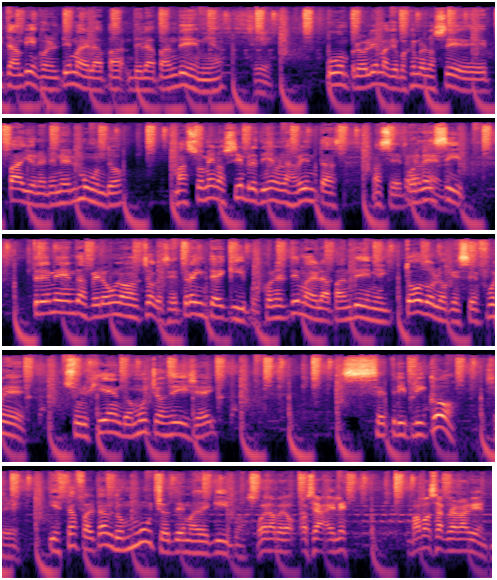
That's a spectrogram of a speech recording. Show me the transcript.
y también con el tema de la, de la pandemia, sí. hubo un problema que, por ejemplo, no sé, Pioneer en el mundo, más o menos siempre tenían unas ventas, no sé, por decir, tremendas, pero unos, yo qué sé, 30 equipos. Con el tema de la pandemia y todo lo que se fue surgiendo, muchos DJs, se triplicó Sí. y está faltando mucho tema de equipos. Bueno, pero, o sea, el vamos a aclarar bien.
